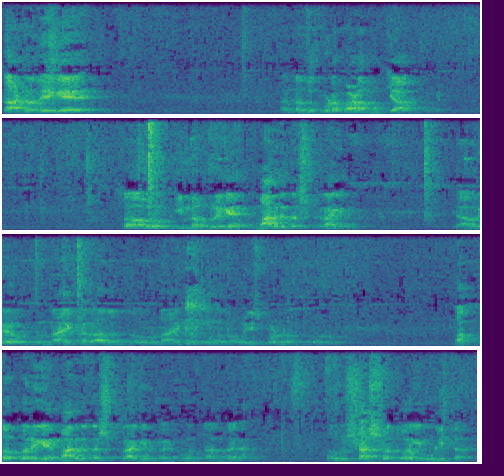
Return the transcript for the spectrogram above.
ದಾಟೋದು ಹೇಗೆ ಅನ್ನೋದು ಕೂಡ ಬಹಳ ಮುಖ್ಯ ಆಗ್ತದೆ. ಸೊ ಅವರು ಇನ್ನೊಬ್ಬರಿಗೆ ಮಾರ್ಗದರ್ಶಕರಾಗಿರ್ಬೇಕು. ಯಾವೇ ಒಬ್ಬರು ನಾಯಕರಾದಂಥವರು, ನಾಯಕತ್ವವನ್ನು ವಹಿಸಿಕೊಂಡಂಥವರು, ಮತ್ತೊಬ್ಬರಿಗೆ ಮಾರ್ಗದರ್ಶಕರಾಗಿರ್ಬೇಕು ಅಂತ ಅಂದಾಗ, ಅವರು ಶಾಶ್ವತವಾಗಿ ಉಳಿತಾರೆ.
